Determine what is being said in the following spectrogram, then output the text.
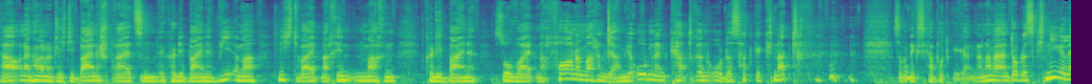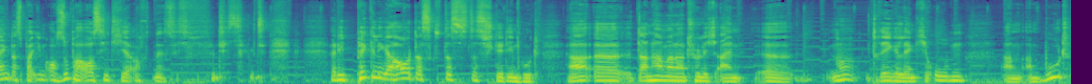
Ja, und dann können wir natürlich die Beine spreizen. Wir können die Beine wie immer nicht weit nach hinten machen, können die Beine so weit nach vorne machen. Wir haben hier oben einen Cut drin. Oh, das hat geknackt. ist aber nichts kaputt gegangen. Dann haben wir ein doppeltes Kniegelenk, das bei ihm auch super aussieht. Hier auch, ne, die pickelige Haut, das, das, das steht ihm gut. Ja, äh, dann haben wir natürlich ein äh, ne, Drehgelenk hier oben am, am Boot.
